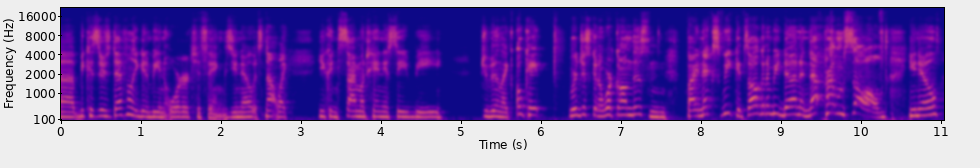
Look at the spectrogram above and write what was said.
Uh, because there's definitely going to be an order to things. You know, it's not like you can simultaneously be being like, okay, we're just going to work on this, and by next week it's all going to be done, and that problem solved. You know,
